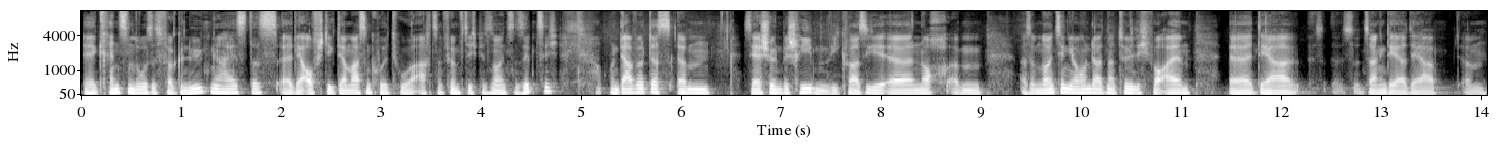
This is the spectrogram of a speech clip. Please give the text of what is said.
Äh, Grenzenloses Vergnügen heißt das, äh, der Aufstieg der Massenkultur 1850 bis 1970. Und da wird das ähm, sehr schön beschrieben, wie quasi äh, noch, ähm, also im 19. Jahrhundert natürlich vor allem äh, der sozusagen der, der ähm,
